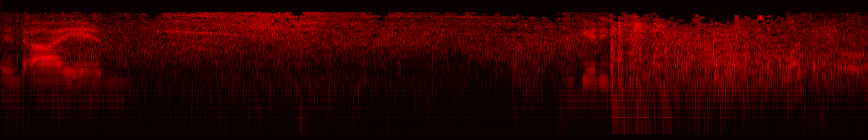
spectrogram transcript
And I am getting あ!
